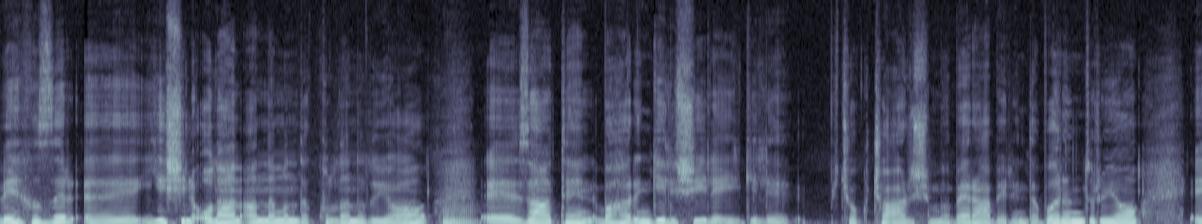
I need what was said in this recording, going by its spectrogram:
ve Hızır e, yeşil olan anlamında kullanılıyor. Hmm. E, zaten baharın gelişiyle ilgili birçok çağrışımı beraberinde barındırıyor. E,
